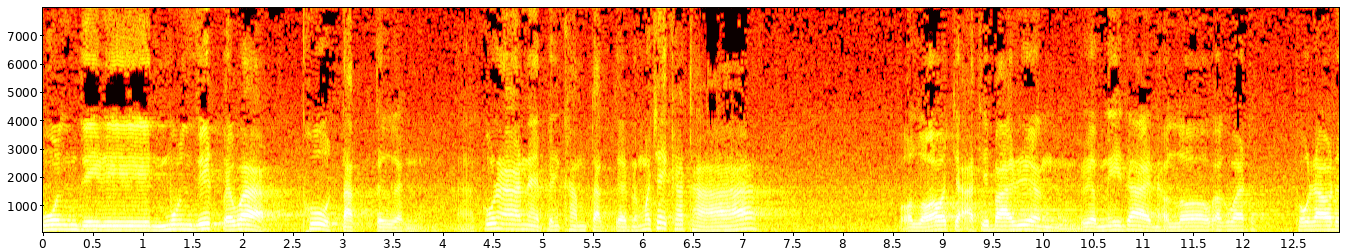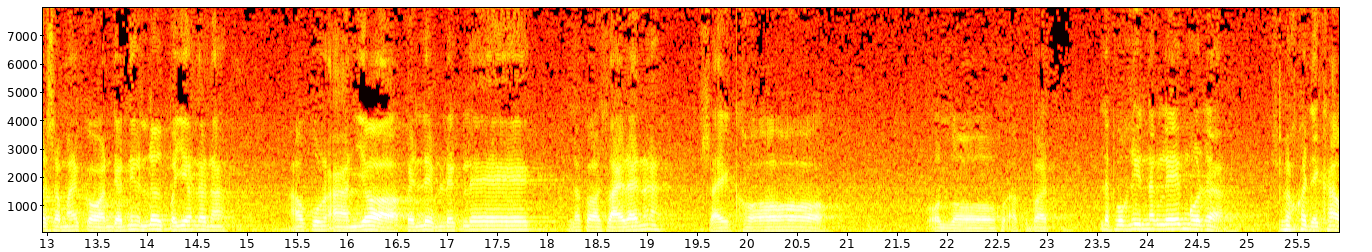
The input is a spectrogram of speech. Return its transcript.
มุนซิรินมุนซิดแปลว่า ผู้ตักเตือนกุรอานเนี่ยเป็นคำตักเตือนมันไม่ใช่คาถาอัลลอฮ์จะอธิบายเรื่องเรื่องนี้ได้นะอัลลอฮ์ว่า พวกเราในสมัยก่อนเดี๋ยวนี้เลิกไปเยอะแล้วนะ เอากุรอ่านย่อเป็นเล่มเล็ก ๆ แล้วก็ใส่อะไรนะ ใส่คออัลลอฮฺอักบัดแล้วพวกนี้นักเลงหมดอะไม่ค่อยได้เข้า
